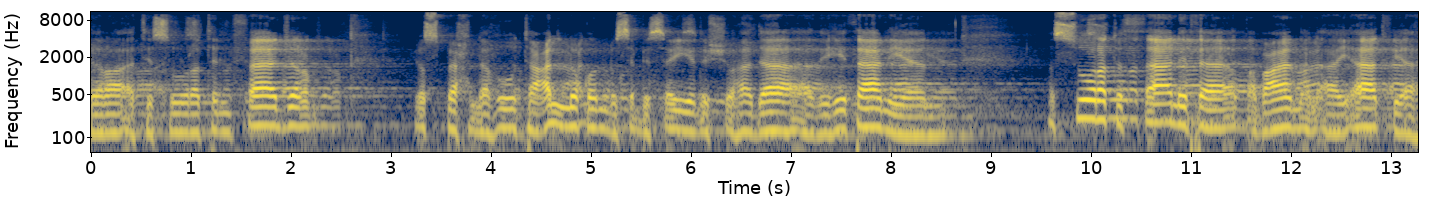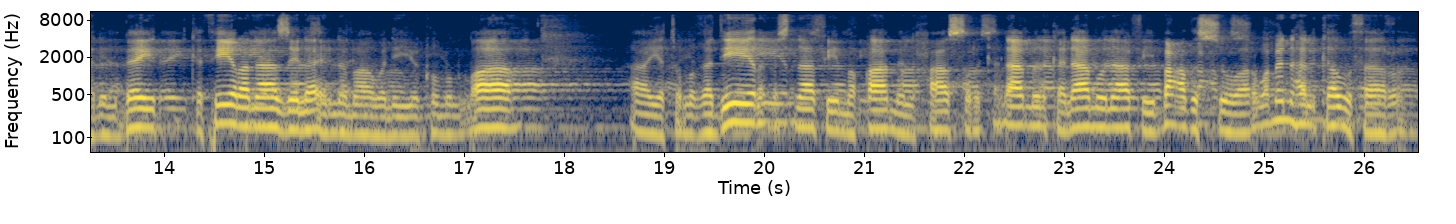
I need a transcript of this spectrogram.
قراءة سورة الفجر. يصبح له تعلق بسيد الشهداء هذه ثانيا. السورة الثالثة طبعا الآيات في أهل البيت كثيرة نازلة إنما وليكم الله. آية الغدير لسنا في مقام الحاصر كلام كلامنا في بعض السور ومنها الكوثر.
